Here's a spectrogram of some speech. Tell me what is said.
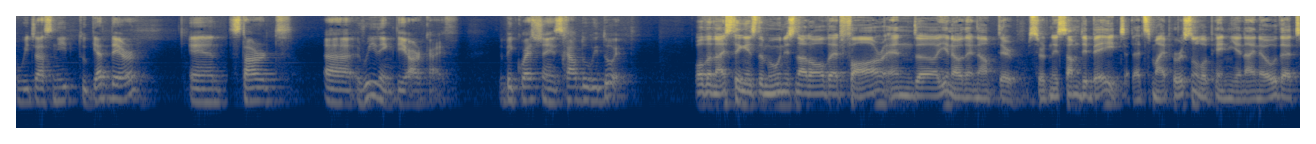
We just need to get there and start uh, reading the archive. The big question is how do we do it? Well, the nice thing is the moon is not all that far, and uh, you know, not, there's certainly some debate. That's my personal opinion. I know that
